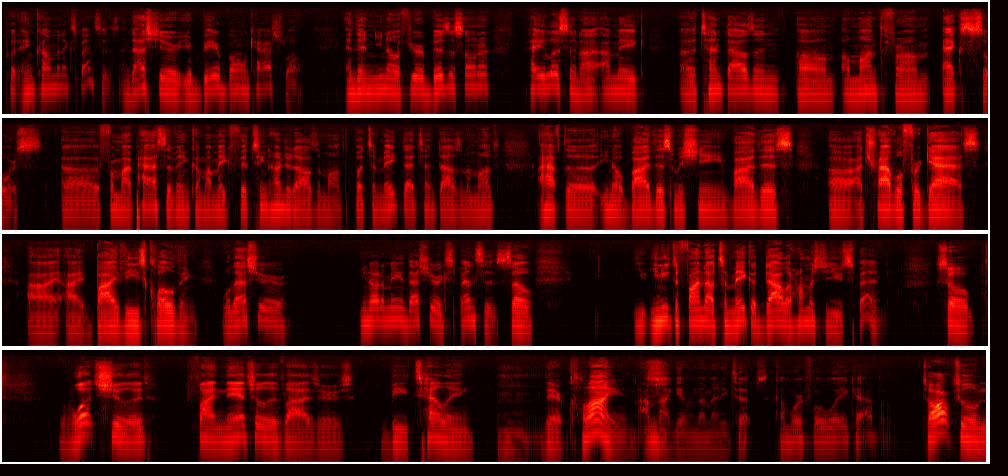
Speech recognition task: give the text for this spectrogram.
put income and expenses, and that's your your bare bone cash flow. And then you know if you're a business owner, hey, listen, I, I make uh, ten thousand um, a month from X source. Uh, from my passive income, I make fifteen hundred dollars a month. But to make that ten thousand a month, I have to you know buy this machine, buy this. Uh, I travel for gas. I I buy these clothing. Well, that's your, you know what I mean. That's your expenses. So you you need to find out to make a dollar how much do you spend. So, what should financial advisors be telling mm. their clients? I'm not giving them any tips. Come work for Awoye Capital. Talk to them now.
